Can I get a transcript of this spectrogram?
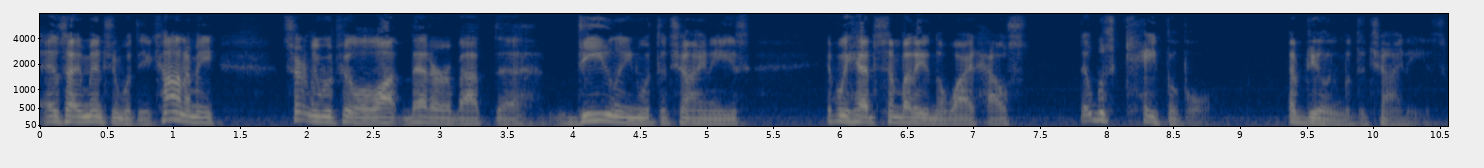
as I mentioned with the economy, certainly would feel a lot better about the dealing with the Chinese if we had somebody in the White House that was capable of dealing with the Chinese.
